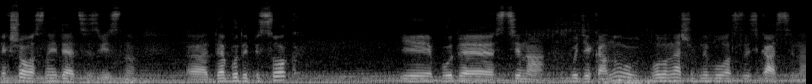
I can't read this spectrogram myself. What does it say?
якщо у вас знайдеться, звісно, де буде пісок і буде стіна. Будь-яка. Ну, головне, щоб не була слизька стіна.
